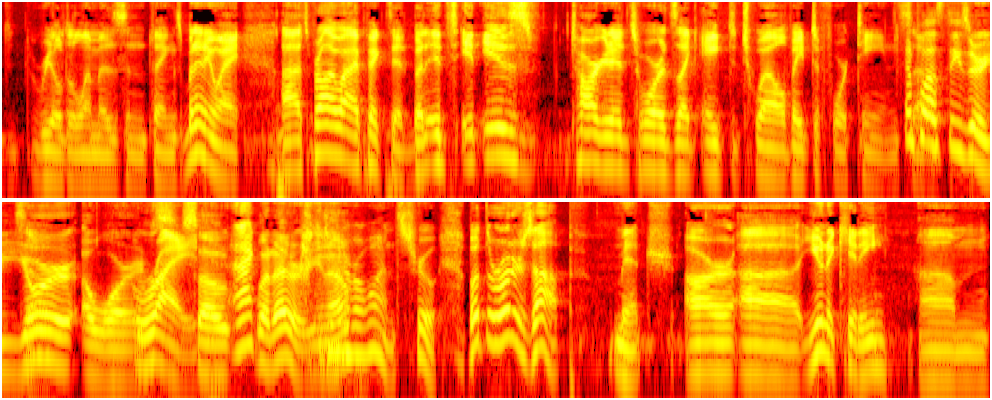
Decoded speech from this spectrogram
d- real dilemmas and things, but anyway, uh, that's probably why I picked it. But it's it is targeted towards like eight to 12, 8 to fourteen. So. and plus these are your awards, Right. So I- whatever, I you know. Number one, it's true. But the runners up, Mitch, are uh, Unikitty. Um,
